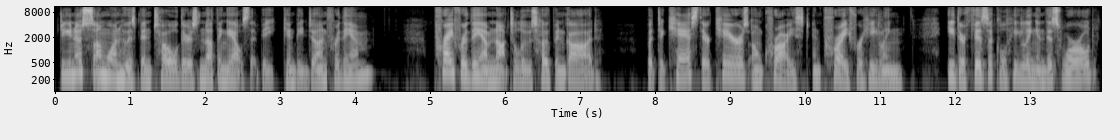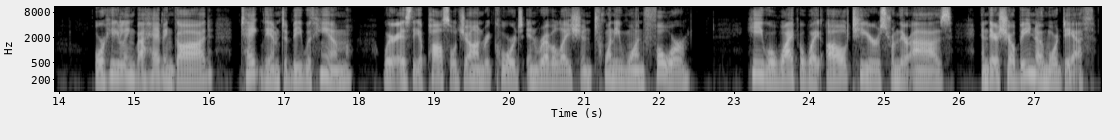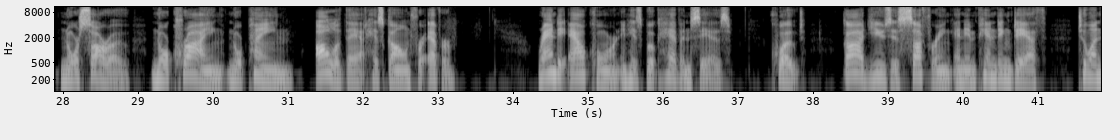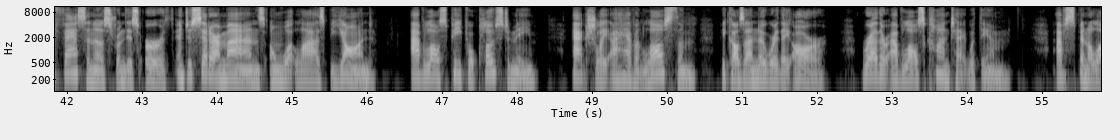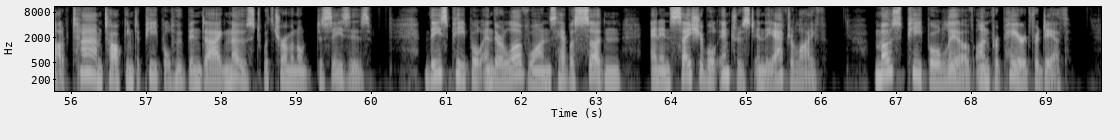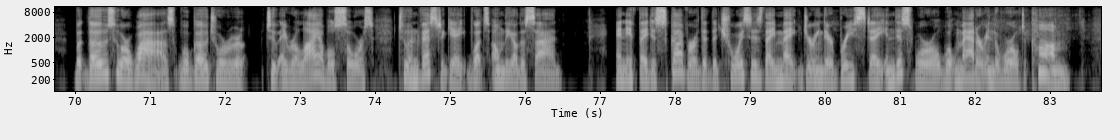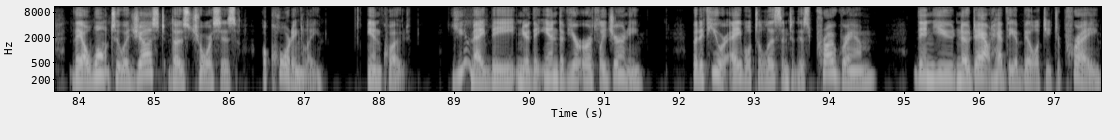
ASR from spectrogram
Do you know someone who has been told there is nothing else that be, can be done for them? Pray for them not to lose hope in God, but to cast their cares on Christ and pray for healing, either physical healing in this world or healing by having God take them to be with Him whereas the Apostle John records in Revelation 21 4, He will wipe away all tears from their eyes, and there shall be no more death, nor sorrow, nor crying, nor pain. All of that has gone forever. Randy Alcorn, in his book Heaven, says, quote, God uses suffering and impending death to unfasten us from this earth and to set our minds on what lies beyond. I've lost people close to me. Actually, I haven't lost them because I know where they are. Rather, I've lost contact with them. I've spent a lot of time talking to people who've been diagnosed with terminal diseases. These people and their loved ones have a sudden and insatiable interest in the afterlife. Most people live unprepared for death, but those who are wise will go to a, to a reliable source to investigate what's on the other side. And if they discover that the choices they make during their brief stay in this world will matter in the world to come, they'll want to adjust those choices accordingly. End quote. You may be near the end of your earthly journey, but if you are able to listen to this program, then you no doubt have the ability to pray.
